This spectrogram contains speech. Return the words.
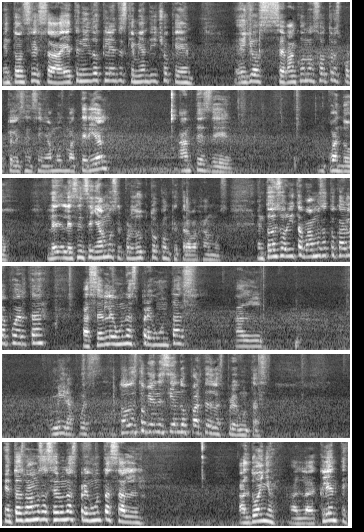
Entonces ah, he tenido clientes que me han dicho que ellos se van con nosotros porque les enseñamos material antes de cuando les enseñamos el producto con que trabajamos. Entonces ahorita vamos a tocar la puerta, hacerle unas preguntas al mira, pues todo esto viene siendo parte de las preguntas. Entonces vamos a hacer unas preguntas al, al dueño, al, cliente.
